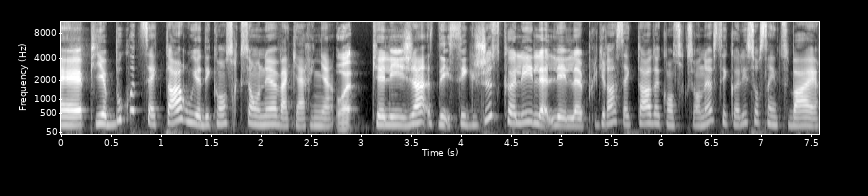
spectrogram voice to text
Euh, Puis il y a beaucoup de secteurs où il y a des constructions neuves à Carignan. Ouais. Que les gens... C'est juste collé... Le, le- le plus grand secteur de construction neuve, c'est collé sur Saint-Hubert.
